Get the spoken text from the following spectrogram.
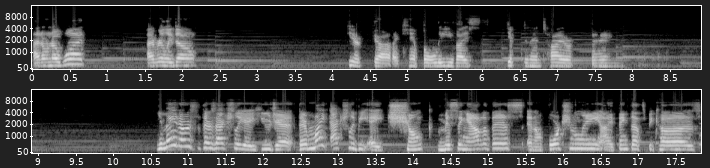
I don't know what. I really don't. Dear God, I can't believe I skipped an entire thing. You may notice that there's actually a huge, there might actually be a chunk missing out of this, and unfortunately, I think that's because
